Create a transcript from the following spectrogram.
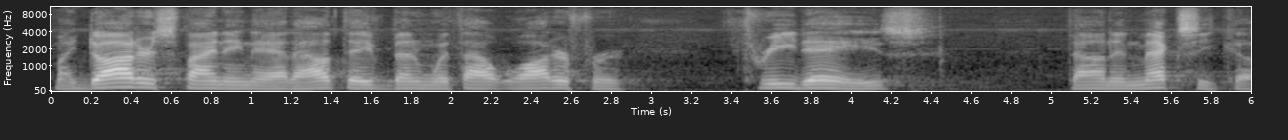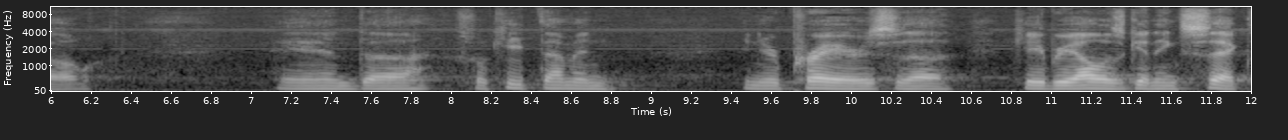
My daughter's finding that out. They've been without water for three days down in Mexico. And uh, so keep them in, in your prayers. Uh, Gabrielle is getting sick.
